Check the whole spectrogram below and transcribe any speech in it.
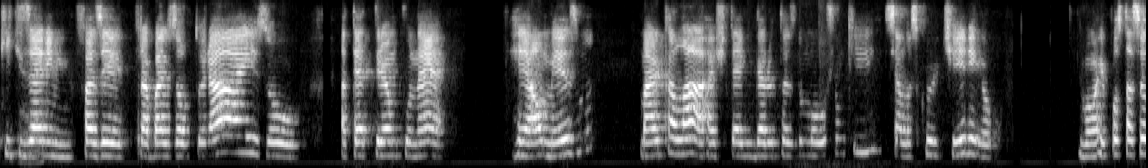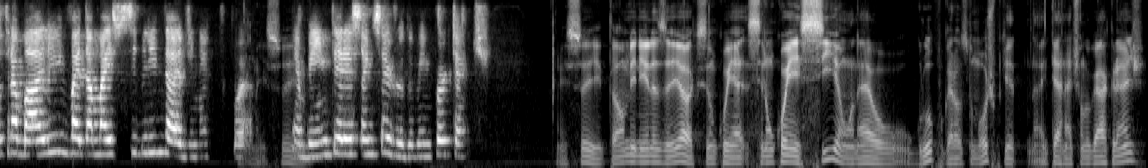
que quiserem fazer trabalhos autorais ou até trampo, né, real mesmo, marca lá a hashtag Garotas do Motion que se elas curtirem ou vão repostar seu trabalho e vai dar mais visibilidade, né? Tipo, é- É isso aí. é bem interessante essa ajuda, bem importante. É isso aí. Então, meninas aí, ó, que se não, conhe- se não conheciam, né, o, grupo Garotos do Motion, porque na internet é um lugar grande,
